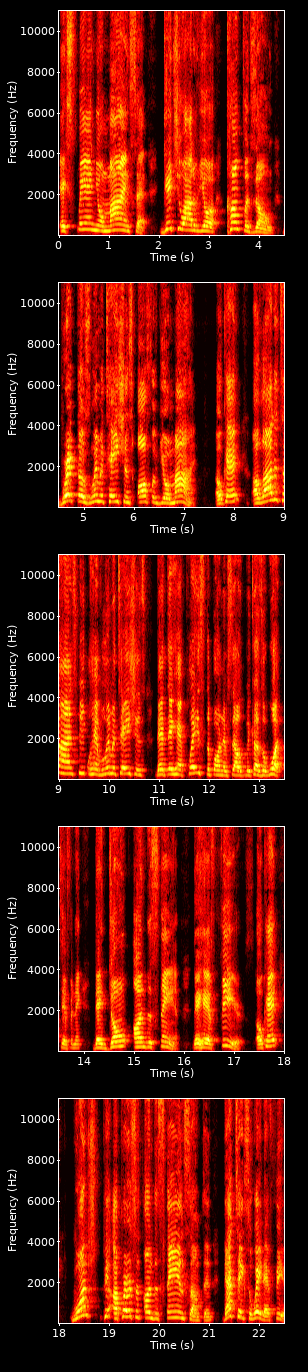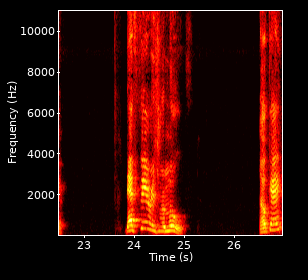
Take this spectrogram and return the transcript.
expand your mindset, get you out of your comfort zone, break those limitations off of your mind. Okay. A lot of times people have limitations that they have placed upon themselves because of what, Tiffany? They don't understand. They have fears. Okay. Once a person understands something, that takes away that fear. That fear is removed. Okay?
